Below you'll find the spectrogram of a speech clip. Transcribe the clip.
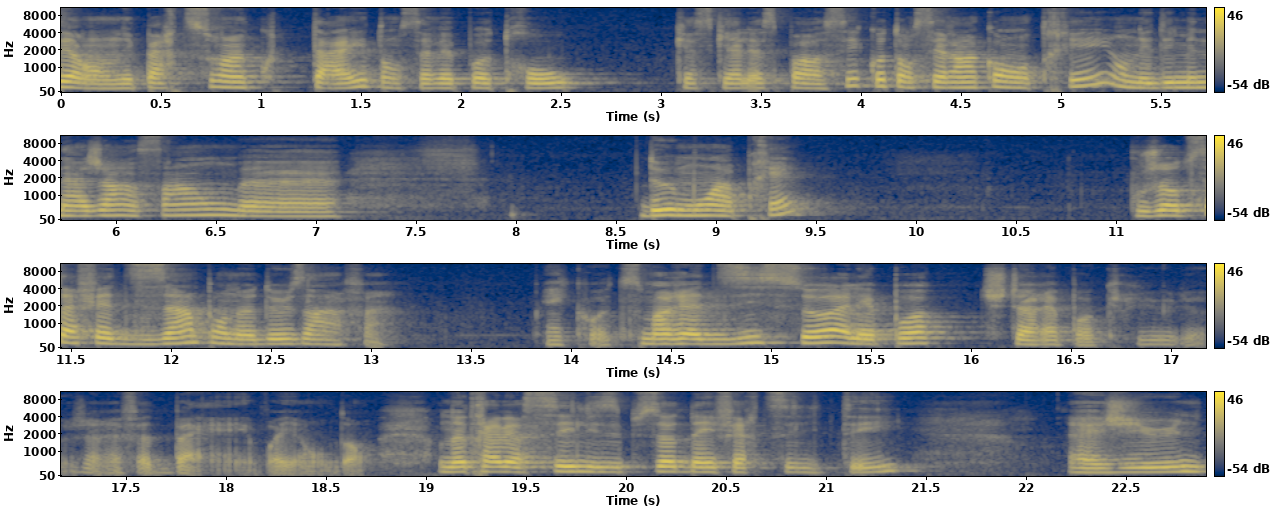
on est parti sur un coup de tête, on savait pas trop qu'est-ce qui allait se passer. Écoute, on s'est rencontrés, on est déménagés ensemble euh, deux mois après. Aujourd'hui, ça fait dix ans, puis on a deux enfants. Écoute, tu m'aurais dit ça à l'époque, je t'aurais pas cru. J'aurais fait, ben, voyons donc. On a traversé les épisodes d'infertilité. Euh, j'ai eu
